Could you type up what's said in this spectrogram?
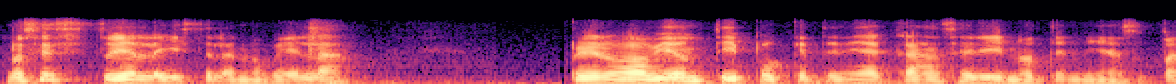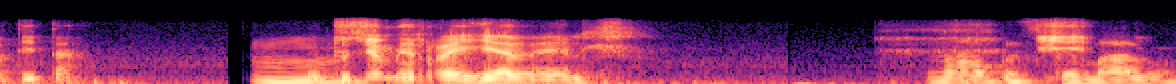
No sé si tú ya leíste la novela, pero había un tipo que tenía cáncer y no tenía su patita. Mm. Entonces yo me reía de él. No, pues qué malo.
